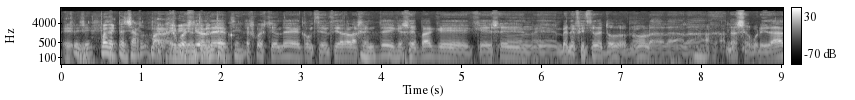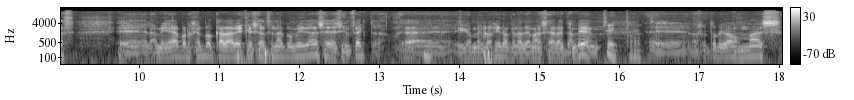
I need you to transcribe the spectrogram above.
eh, Sí, sí, eh, eh, pensarlo. Bueno, es cuestión, de, es cuestión de concienciar a la gente y que sepa que, que es en, en beneficio de todos, ¿no? La, la- la- la seguridad, eh, la mía, por ejemplo, cada vez que se hace una comida se desinfecta. O sea, eh, y yo me imagino que las demás se hará también. Sí, correcto. Eh, nosotros llevamos más,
